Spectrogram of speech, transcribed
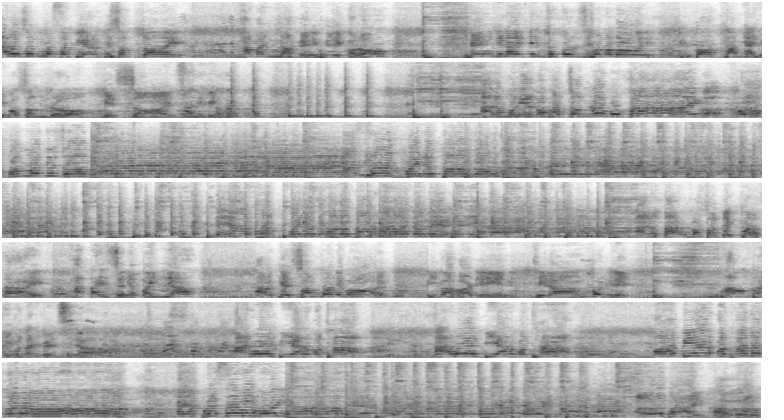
আৰু যদি বাচ্চা বিয়াৰ পিছত তই সামান্য হেৰি ফেৰি কৰ সেইদিনাই কিন্তু তোৰ জীৱনলৈ বিপদ নামি আহিব চন্দ্ৰ নিশ্চয় জানিবি আৰু মনিৰ কথা চন্দ্ৰ গোসাঁই অ। সাতাইছজনী কন্যা আৰু সেই চন্দ্ৰদেৱৰ বিবাহৰ দিন। থিৰাং কৰিলে ভালো টাইমত আহি। পাইছে আৰু এই বিয়াৰ কথা আৰু এই বিয়াৰ কথা অ বিয়াৰ কথা নকৰ প্ৰচাৰ হৈ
